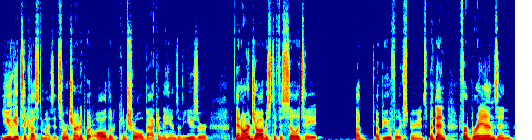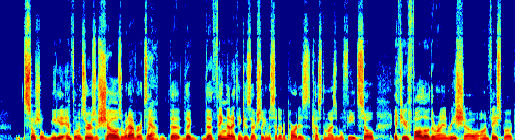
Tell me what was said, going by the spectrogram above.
you get to customize it so we're trying to put all the control back in the hands of the user and our job is to facilitate a, a beautiful experience but then for brands and social media influencers or shows or whatever it's like the the the thing that i think is actually going to set it apart is customizable feeds so if you follow the Ryan Ries show on facebook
